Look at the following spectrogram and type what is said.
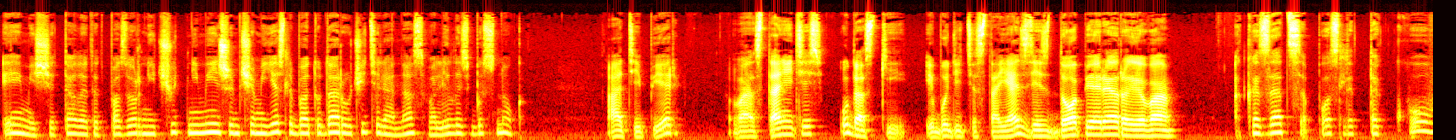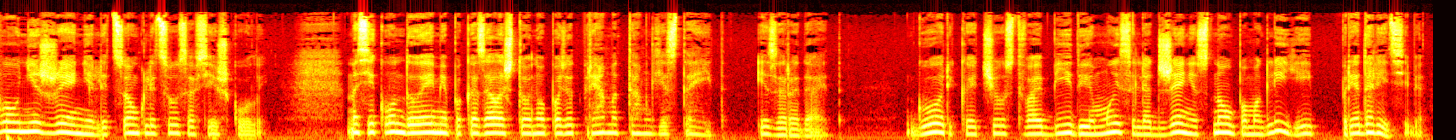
Эми считала этот позор ничуть не меньшим, чем если бы от удара учителя она свалилась бы с ног. «А теперь вы останетесь у доски и будете стоять здесь до перерыва». Оказаться после такого унижения лицом к лицу со всей школой. На секунду Эми показалось, что она упадет прямо там, где стоит, и зарыдает. Горькое чувство обиды и мысль о Дженни снова помогли ей преодолеть себя –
